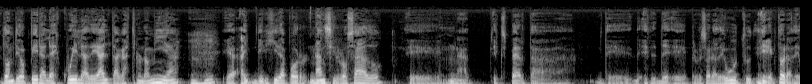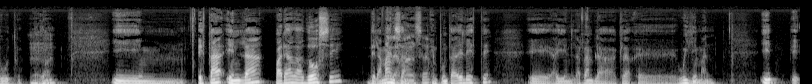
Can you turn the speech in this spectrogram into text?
donde opera la Escuela de Alta Gastronomía, eh, dirigida por Nancy Rosado, eh, una experta de, de- de- eh, profesora de UTU, directora de UTU, perdón. Y mm, está en la parada 12 de La Mansa, Mansa. en Punta del Este, eh, ahí en la Rambla Cla- eh, Williman. Y eh,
